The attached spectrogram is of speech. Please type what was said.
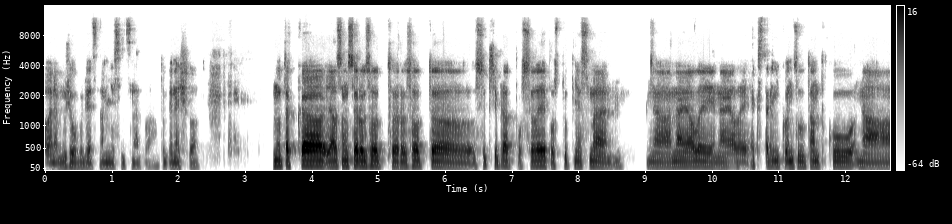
ale nemůžou odjet na měsíc, na dva, to by nešlo. No tak uh, já jsem se rozhodl rozhod, uh, si přibrat posily, postupně jsme uh, najali, najali externí konzultantku na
